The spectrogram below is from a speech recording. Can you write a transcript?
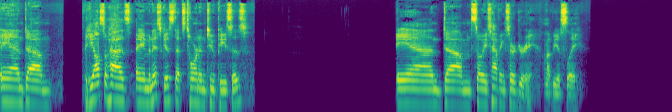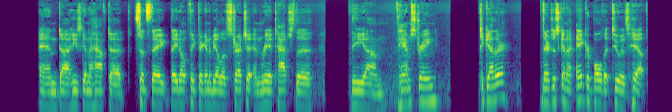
And um, he also has a meniscus that's torn in two pieces. And um, so he's having surgery, obviously. And uh, he's gonna have to, since they they don't think they're gonna be able to stretch it and reattach the the um, hamstring together. They're just gonna anchor bolt it to his hip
